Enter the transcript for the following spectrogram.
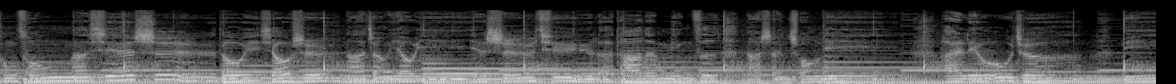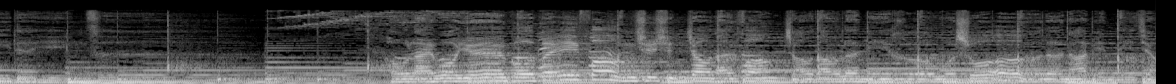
匆匆，那些事都已消失。那张摇椅也失去了它的名字。那扇窗里还留着你的影子。后来我越过北方去寻找南方，找到了你和我说的那片泥浆。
